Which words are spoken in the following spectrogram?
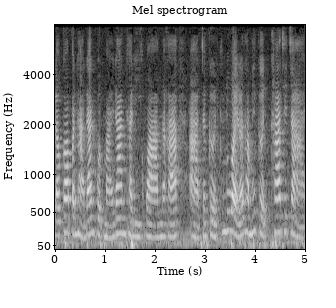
แล้วก็ปัญหาด้านกฎหมายด้านคดีความนะคะ อาจจะเกิดขึ้นด้วยแล้วทำให้เกิดค่าใช้จ่าย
